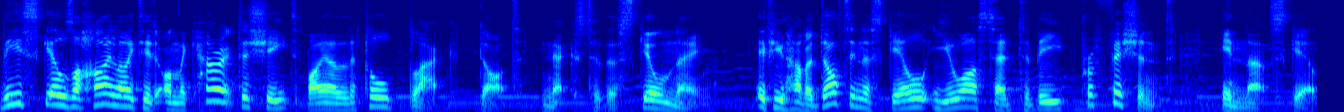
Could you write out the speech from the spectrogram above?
These skills are highlighted on the character sheet by a little black dot next to the skill name. If you have a dot in a skill, you are said to be proficient in that skill.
